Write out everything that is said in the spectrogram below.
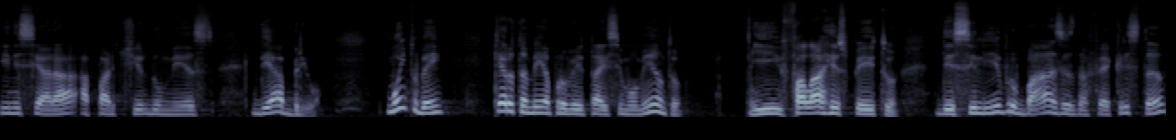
iniciará a partir do mês de abril. Muito bem, quero também aproveitar esse momento e falar a respeito desse livro, Bases da Fé Cristã.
